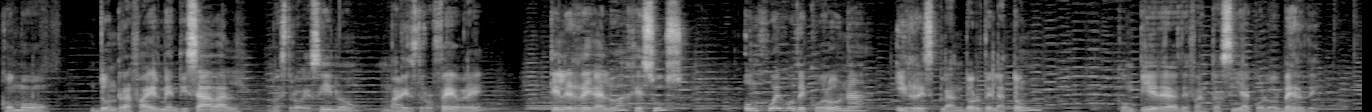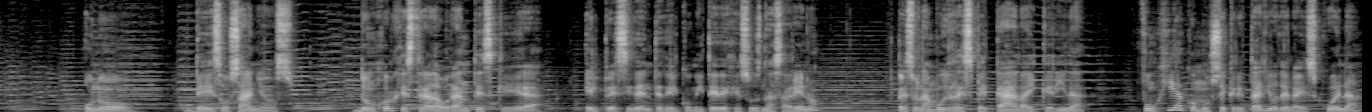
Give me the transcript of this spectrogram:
como don Rafael Mendizábal, nuestro vecino, maestro Febre, que le regaló a Jesús un juego de corona y resplandor de latón con piedras de fantasía color verde uno de esos años, don Jorge Estrada Orantes, que era el presidente del Comité de Jesús Nazareno, persona muy respetada y querida, fungía como secretario de la Escuela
